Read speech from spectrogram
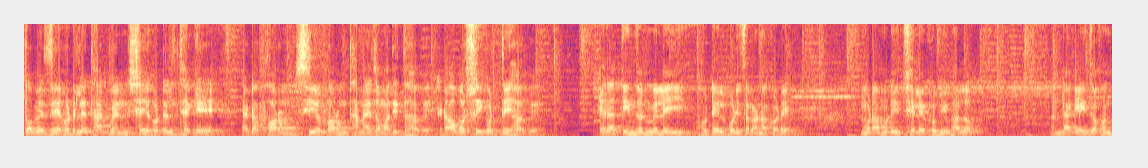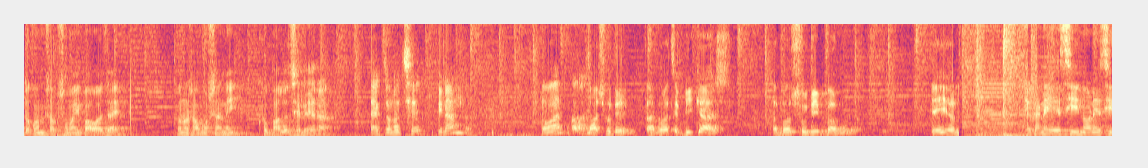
তবে যে হোটেলে থাকবেন, সেই হোটেল থেকে একটা ফর্ম, সিএ ফর্ম থানায় জমা দিতে হবে। এটা অবশ্যই করতেই হবে। এরা তিনজন মিলেই হোটেল পরিচালনা করে। মোটামুটি ছেলে খুবই ভালো। ডাকলেই যখন তখন সব সময় পাওয়া যায়। কোনো সমস্যা নেই খুব ভালো ছেলে এরা। একজন হচ্ছে কি নাম? তোমার? বাসুদেব তারপর হচ্ছে বিকাশ তারপর সুদীপ বাবু। এই হলো এখানে এসি নন এসি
